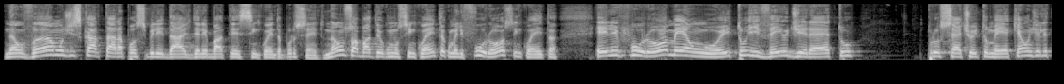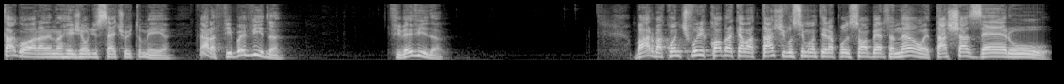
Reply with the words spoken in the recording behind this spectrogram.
não vamos descartar a possibilidade dele bater 50%. Não só bateu como 50, como ele furou 50, ele furou 618 e veio direto pro 786, que é onde ele tá agora, né? Na região de 786. Cara, FIBA é vida. FIBA é vida. Barba, quando Fury cobra aquela taxa de você manter a posição aberta. Não, é taxa zero.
